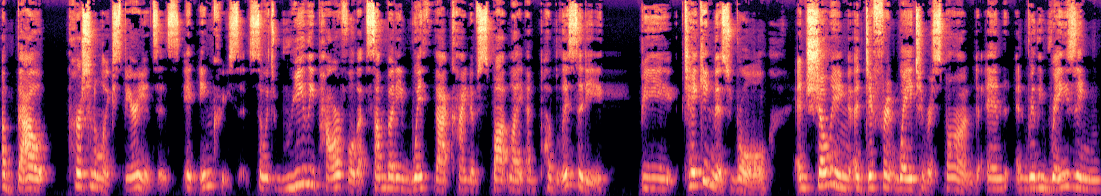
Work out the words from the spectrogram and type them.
about personal experiences, it increases. So it's really powerful that somebody with that kind of spotlight and publicity be taking this role and showing a different way to respond and and really raising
